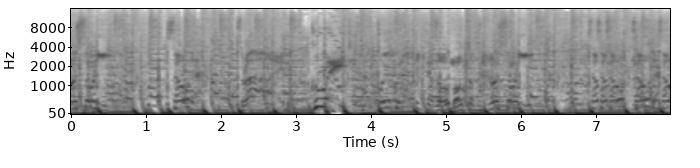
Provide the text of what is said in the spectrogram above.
楽しそうに。そうだ。トライグレートかっこよくなってきたぞ。もっと楽しそうに。そうそうそうだそう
